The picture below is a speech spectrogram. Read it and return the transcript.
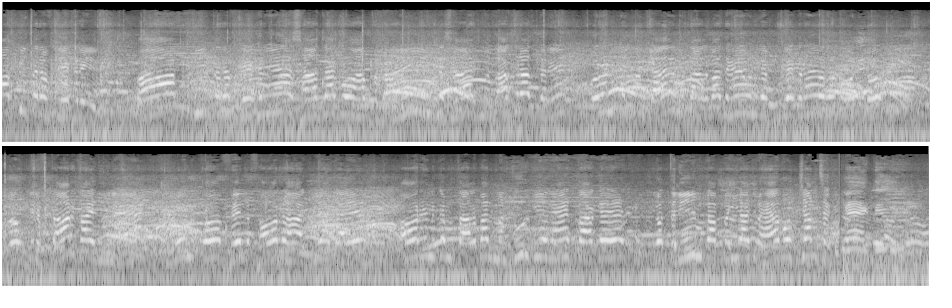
आपकी तरफ़ देख रहे हैं, आपकी तरफ़ देख रहे हैं सादा को आप बुलाएँ उनके साथ मुलाकात करें और उनके जो ज़ाहिर मुतालबात हैं, उनके पूरे करें और उनको जो गिरफ़्तार कायदीन हैं, उनको फिल फौर रहा किया जाए और इनके मुतालबात मंजूर किए जाएँ ताकि जो तलीम का पहिया जो है वो चल सके।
